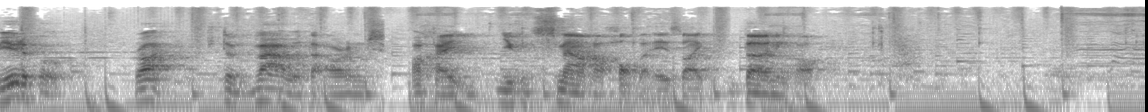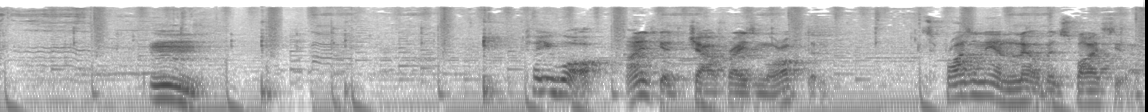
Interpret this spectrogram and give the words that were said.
Beautiful. Right, devoured that orange. Okay, you can smell how hot that is, like burning hot. Mmm. Tell you what, I need to get jalfrezi more often. Surprisingly a little bit spicy though.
